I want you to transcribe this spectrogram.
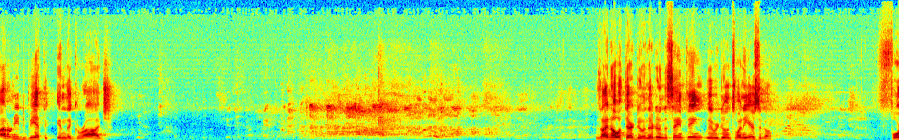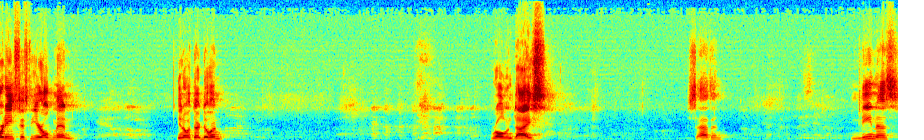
I don't need to be at the, in the garage. Because I know what they're doing. They're doing the same thing we were doing 20 years ago. 40, 50 year old men. You know what they're doing? Rolling dice. Seven. Nina's.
